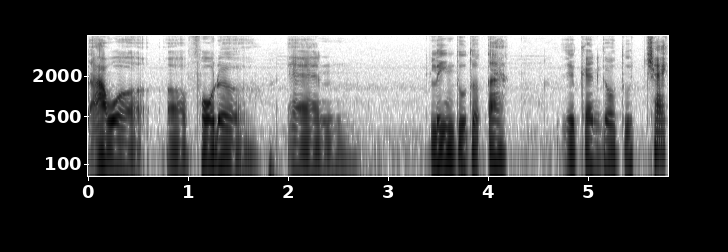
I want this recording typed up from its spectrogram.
our uh, folder and link to the tag you can go to check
